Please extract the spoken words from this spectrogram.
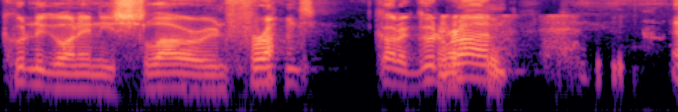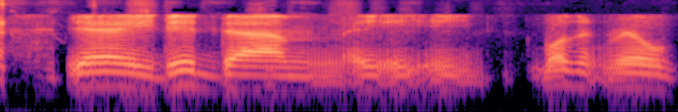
couldn't have gone any slower in front. Got a good run. yeah, he did. Um, he, he, wasn't real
